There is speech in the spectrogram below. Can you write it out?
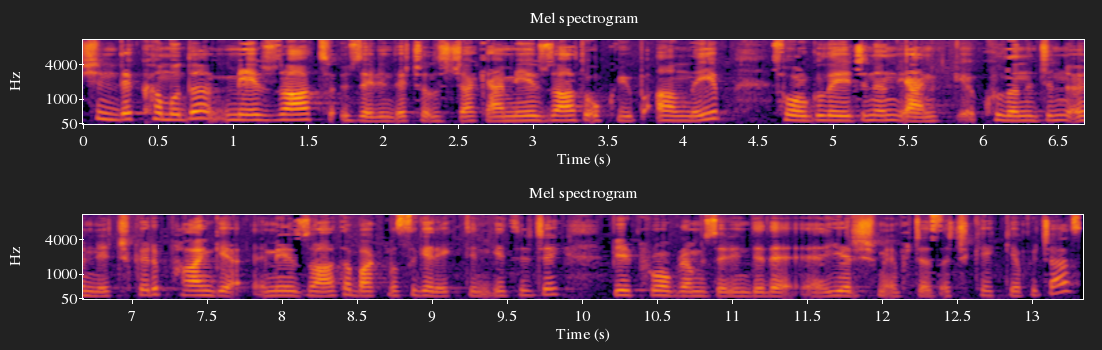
Şimdi de kamuda mevzuat üzerinde çalışacak. Yani mevzuatı okuyup anlayıp sorgulayıcının yani kullanıcının önüne çıkarıp hangi mevzuata bakması gerektiğini getirecek bir program üzerinde de e, yarışma yapacağız, açık ek yapacağız.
